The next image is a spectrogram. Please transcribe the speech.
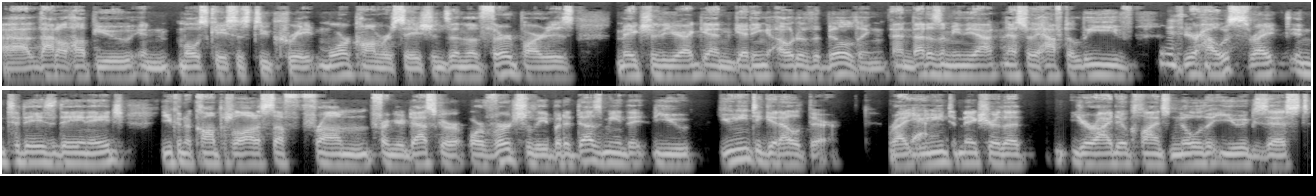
Uh, that'll help you in most cases to create more conversations. And the third part is make sure that you're again getting out of the building. And that doesn't mean you necessarily have to leave your house, right? In today's day and age, you can accomplish a lot of stuff from, from your desk or, or virtually, but it does mean that you, you need to get out there, right? Yeah. You need to make sure that your ideal clients know that you exist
